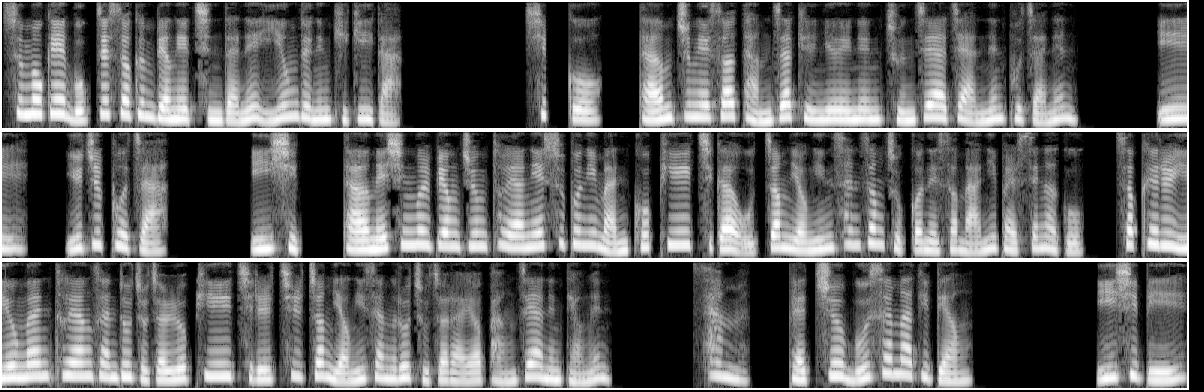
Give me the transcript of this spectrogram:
수목의 목재 썩은 병의 진단에 이용되는 기기이다. 19. 다음 중에서 담자 길류에는 존재하지 않는 포자는 1. 유주포자 20. 다음의 식물병 중 토양에 수분이 많고 pH가 5.0인 산성 조건에서 많이 발생하고 석회를 이용한 토양산도 조절로 pH를 7.0 이상으로 조절하여 방제하는 병은 3. 배추 무사마귀병 21.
